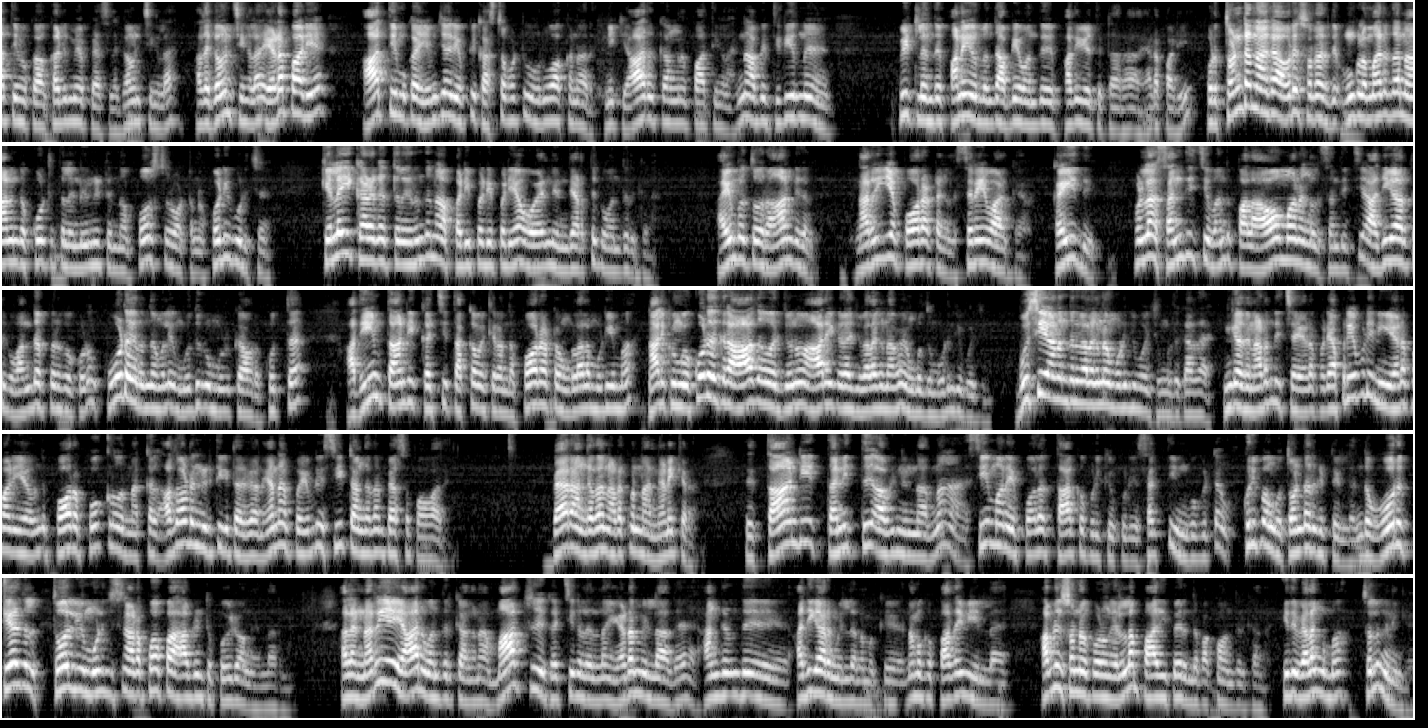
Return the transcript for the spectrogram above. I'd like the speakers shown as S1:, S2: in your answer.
S1: அதிமுக கடுமையாக பேசலை. கவனிச்சிங்களா? அதை கவனிச்சிங்களா? எடப்பாடியை அதிமுக எம்ஜிஆர் எப்படி கஷ்டப்பட்டு உருவாக்குனார்? இன்றைக்கி யார் இருக்காங்கன்னு பார்த்தீங்களா என்ன அப்படியே திடீர்னு வீட்டிலேருந்து பனையூர்லேருந்து அப்படியே வந்து பதவி ஏற்றுட்டாரா எடப்பாடி? ஒரு தொண்டனாக அவரே சொல்கிறது உங்களை மாதிரி தான் நான் இந்த கூட்டத்தில் நின்றுட்டு இருந்தேன். போஸ்டர் ஓட்டணும் கொடி பிடிச்சேன். கிளை கழகத்தில் இருந்து நான் படிப்படிப்படியாக உயர்ந்து இந்த இடத்துக்கு வந்திருக்கிறேன். ஐம்பத்தோரு ஆண்டுகள் நிறைய போராட்டங்கள் சிறை வாழ்க்கை கைது இப்படிலாம் சந்தித்து வந்து பல அவமானங்கள் சந்தித்து அதிகாரத்துக்கு வந்த பிறகு கூட கூட இருந்தவங்களே முதுகு முழுக்க அவரை குத்த அதையும் தாண்டி கட்சி தக்க வைக்கிற அந்த போராட்டம் உங்களால் முடியுமா? நாளைக்கு உங்கள் கூட இருக்கிற ஆதவ அர்ஜுனும் ஆரோக்கியராஜ் விலகுனாவே உங்களுக்கு முடிஞ்சு போச்சு. புசி ஆனந்தன் விலகுனா முடிஞ்சு போச்சு உங்களுக்கு கதை. இங்கே அது நடந்துச்சு எடப்பாடி? அப்புறம் எப்படி நீங்கள் எடப்பாடியை வந்து போகிற போக்கில் ஒரு நக்கல்? அதோடு நிறுத்திக்கிட்டார் வேணும். ஏன்னா இப்போ எப்படி சீட் அங்கே தான் பேச போவார். வேறு அங்கே தான் நடக்கும்னு நான் நினைக்கிறேன். இதை தாண்டி தனித்து அப்படின்னு நின்னார்னா சீமானை போல தாக்கு பிடிக்கக்கூடிய சக்தி உங்ககிட்ட குறிப்பாக உங்கள் தொண்டர்கிட்ட இல்லை. இந்த ஒரு தேர்தல் தோல்வி முடிஞ்சிச்சுன்னா அட போப்பா அப்படின்ட்டு போயிடுவாங்க எல்லாருமே. அதில் நிறைய யார் வந்திருக்காங்கன்னா மாற்று கட்சிகள் எல்லாம் இடம் இல்லாத அங்கேருந்து அதிகாரம் இல்லை நமக்கு நமக்கு பதவி இல்லை அப்படின்னு சொன்னவங்க எல்லாம் பாதி பேர் இந்த பக்கம் வந்திருக்காங்க. இது விளங்குமா? சொல்லுங்கள் நீங்கள்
